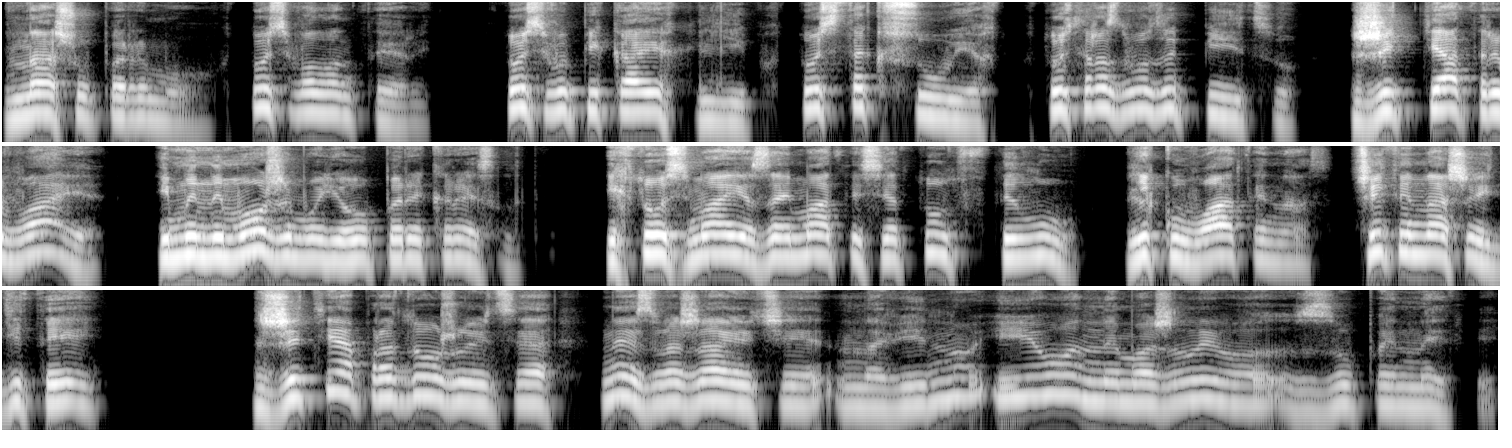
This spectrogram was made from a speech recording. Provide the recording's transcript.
в нашу перемогу. Хтось волонтерить, хтось випікає хліб, хтось таксує, хтось розвозить піцу. Життя триває, і ми не можемо його перекреслити. І хтось має займатися тут, в тилу, лікувати нас, вчити наших дітей. Життя продовжується, незважаючи на війну, і його неможливо зупинити.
